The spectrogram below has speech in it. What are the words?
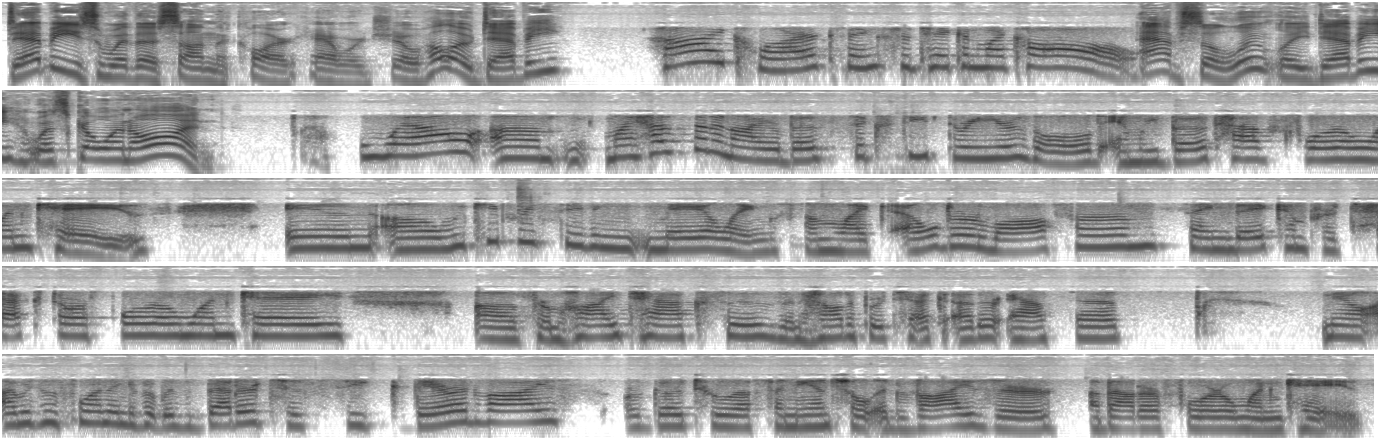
Debbie's with us on the Clark Howard Show. Hello, Debbie. Hi, Clark. Thanks for taking my call. Absolutely, Debbie. What's going on? Well, um, my husband and I are both 63 years old, and we both have 401ks. And uh, we keep receiving mailings from like elder law firms saying they can protect our 401k uh, from high taxes and how to protect other assets. Now, I was just wondering if it was better to seek their advice or go to a financial advisor about our 401ks.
